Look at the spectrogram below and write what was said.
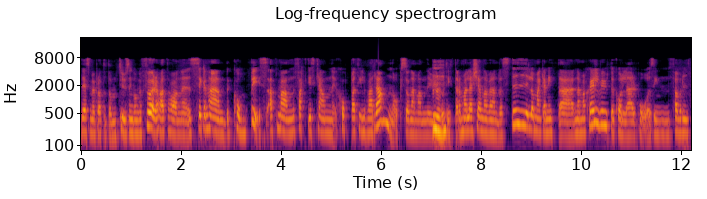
det som jag pratat om tusen gånger förr, att ha en eh, second hand kompis. Att man faktiskt kan shoppa till varann också när man är ute och Mm. tittar. Och man lär känna varandras stil och man kan hitta, när man själv är ute och kollar på sin favorit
